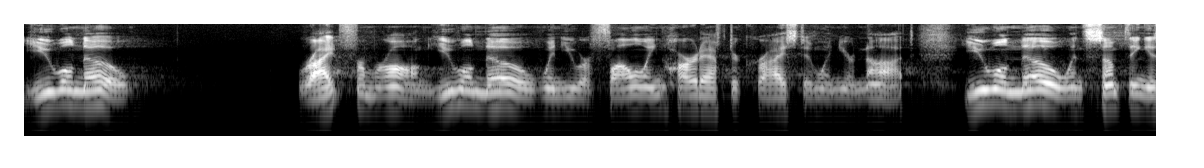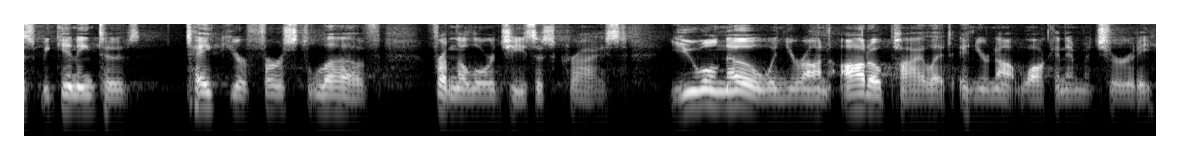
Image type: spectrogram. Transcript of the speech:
You will know right from wrong. You will know when you are following hard after Christ and when you're not. You will know when something is beginning to take your first love from the Lord Jesus Christ. You will know when you're on autopilot and you're not walking in maturity.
